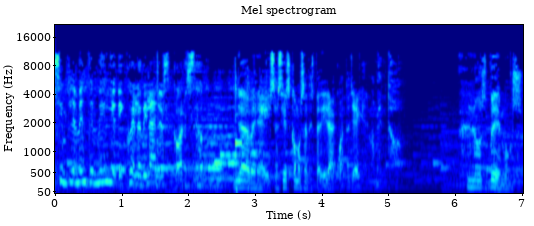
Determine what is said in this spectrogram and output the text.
Simplemente meglio di quello di l'anno scorso. Ya veréis, así es como se despedirá cuando llegue el momento. Nos vemos.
